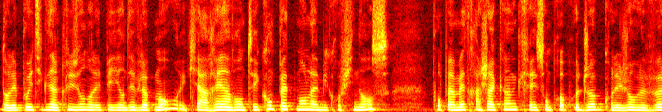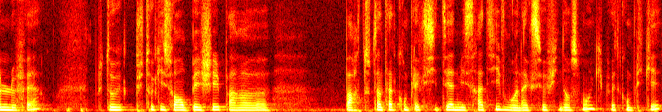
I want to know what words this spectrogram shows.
dans les politiques d'inclusion dans les pays en développement et qui a réinventé complètement la microfinance pour permettre à chacun de créer son propre job quand les gens le veulent le faire, plutôt, plutôt qu'ils soient empêchés par, euh, par tout un tas de complexités administratives ou un accès au financement qui peut être compliqué.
